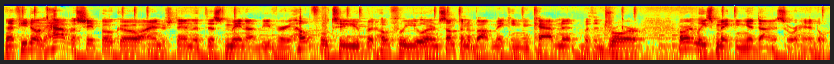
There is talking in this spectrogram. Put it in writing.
Now if you don't have a Shapeoko, I understand that this may not be very helpful to you, but hopefully you learned something about making a cabinet with a drawer, or at least making a dinosaur handle.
